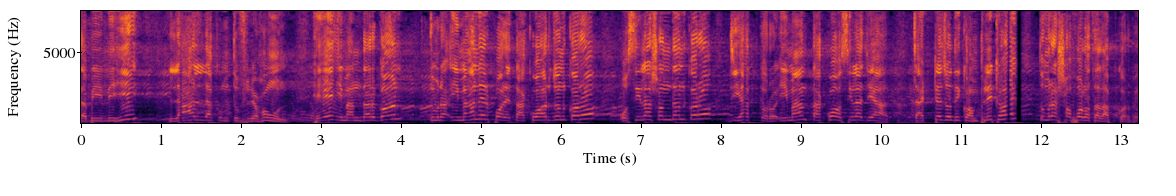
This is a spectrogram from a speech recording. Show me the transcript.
সাবিলিহি লাআল্লাকুম তুফলিহুন। হে ঈমানদারগণ, তোমরা ঈমানের পরে তাকওয়া অর্জন করো, ওসিলা সন্ধান করো, জিহাদ করো। ঈমান, তাকওয়া, ওসিলা, জিহাদ চারটে যদি কমপ্লিট হয়, তোমরা সফলতা লাভ করবে।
